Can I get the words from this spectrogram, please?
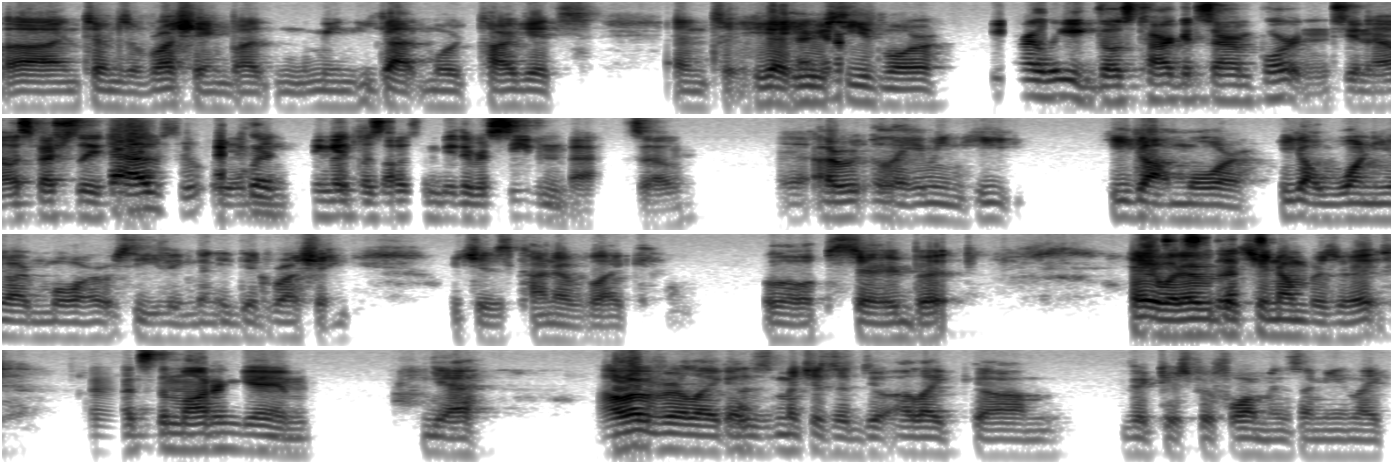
uh, in terms of rushing, but I mean, he got more targets and t- he, he received more. In our league, those targets are important, you know, especially. Yeah, absolutely. I mean, it was always going to be the receiving back. So, yeah, I, like, I mean, he he got more. He got one yard more receiving than he did rushing, which is kind of like a little absurd, but hey, whatever gets your numbers, right? That's the modern game. Yeah. However, like as much as I do, I like um, Victor's performance. I mean, like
